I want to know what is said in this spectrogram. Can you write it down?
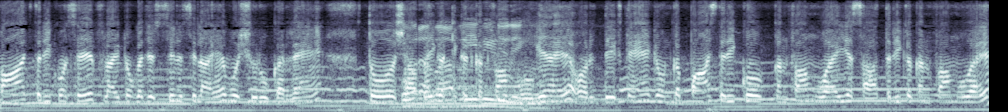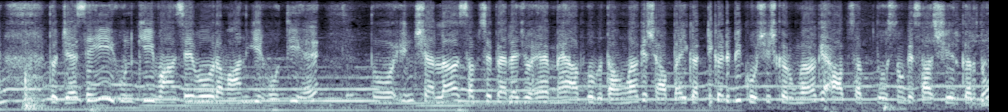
पाँच तरीकों से फ्लाइटों का जो सिलसिला है वो शुरू कर रहे हैं। तो शाह भाई का टिकट कंफर्म हो गया है और देखते हैं कि उनका पाँच तारीख को कंफर्म हुआ है या सात तारीख का कंफर्म हुआ है। तो जैसे ही उनकी वहाँ से वो रवानगी होती है इनशाला सबसे पहले जो है मैं आपको बताऊँगा कि शाह भाई का टिकट भी कोशिश करूँगा कि आप सब दोस्तों के साथ शेयर कर दूँ।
